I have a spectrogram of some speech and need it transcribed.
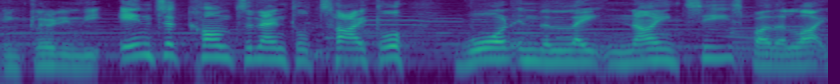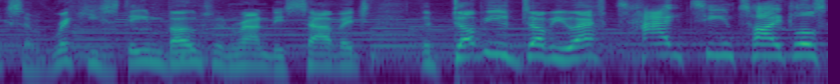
including the Intercontinental title worn in the late 90s by the likes of Ricky Steamboat and Randy Savage, the WWF Tag Team titles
